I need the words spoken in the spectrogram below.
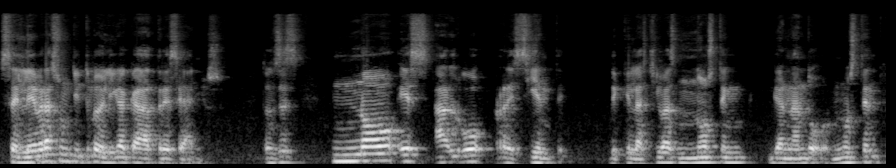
celebras un título de liga cada 13 años. Entonces, no es algo reciente de que las chivas no estén ganando o no estén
